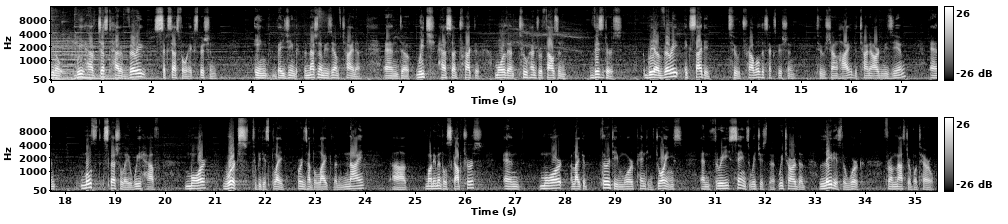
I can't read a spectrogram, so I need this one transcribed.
we have just had a very successful exhibition in Beijing, the National Museum of China, and uh, which has attracted more than 200,000 visitors. We are very excited to travel this exhibition to Shanghai, the China Art Museum, and most especially we have more works to be displayed. For example, like the nine uh, monumental sculptures and more like 30 more paintings, drawings, and three saints, which, is the, which are the latest work from Master Botero.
